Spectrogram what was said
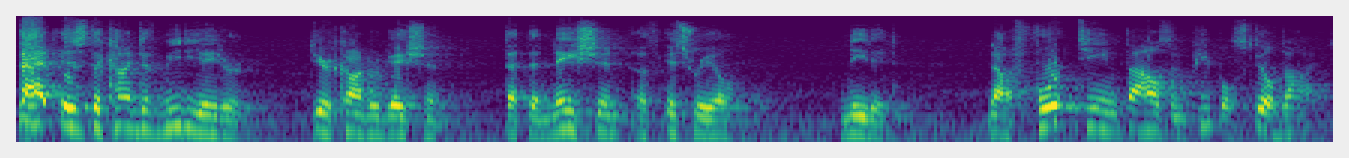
That is the kind of mediator, dear congregation, that the nation of Israel needed. Now, 14,000 people still died.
